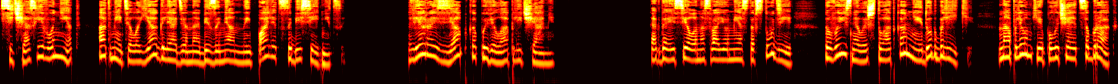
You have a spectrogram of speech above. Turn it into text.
«Сейчас его нет», — отметила я, глядя на безымянный палец собеседницы. Вера зябко повела плечами. Когда я села на свое место в студии, то выяснилось, что от камня идут блики. На пленке получается брак.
